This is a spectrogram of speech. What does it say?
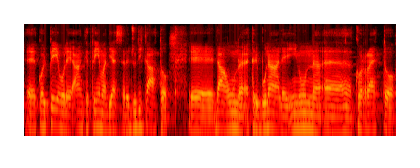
eh, colpevole anche prima di essere giudicato eh, da un tribunale in un eh, corretto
